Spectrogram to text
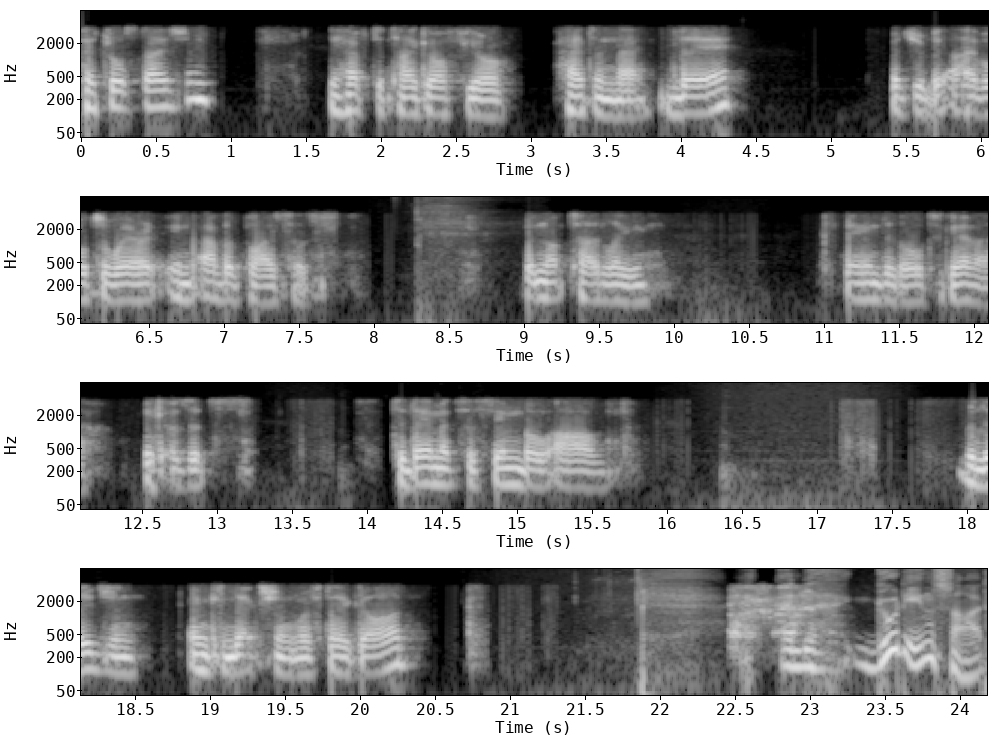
petrol station, you have to take off your hat and that there but you'd be able to wear it in other places, but not totally standard altogether because it's to them it's a symbol of religion and connection with their God. And good insight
